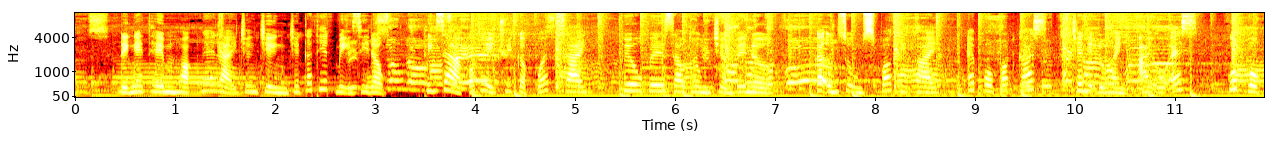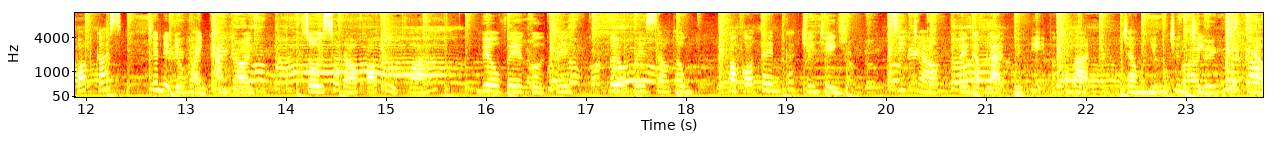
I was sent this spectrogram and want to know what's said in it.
Để nghe thêm hoặc nghe lại chương trình trên các thiết bị di động, thính giả có thể truy cập website vovgiao thông.vn, các ứng dụng Spotify, Apple Podcast trên hệ điều hành iOS, Google Podcast trên hệ điều hành Android, rồi sau đó có từ khóa VOVGT, VOV Giao thông hoặc có tên các chương trình. Xin chào và hẹn gặp lại quý vị và các bạn trong những chương trình tiếp theo.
